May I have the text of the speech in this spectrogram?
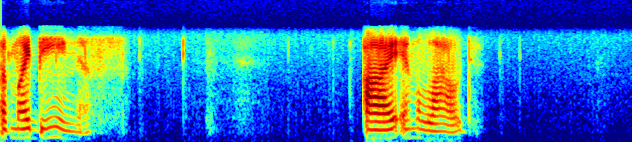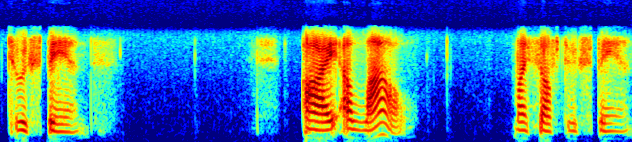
of my beingness. I am allowed to expand. I allow myself to expand.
